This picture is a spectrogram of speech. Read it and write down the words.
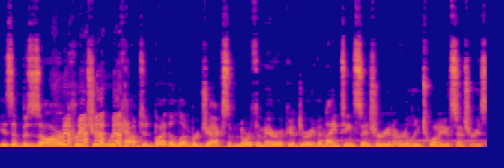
is a bizarre creature recounted by the lumberjacks of North America during the 19th century and early 20th centuries.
